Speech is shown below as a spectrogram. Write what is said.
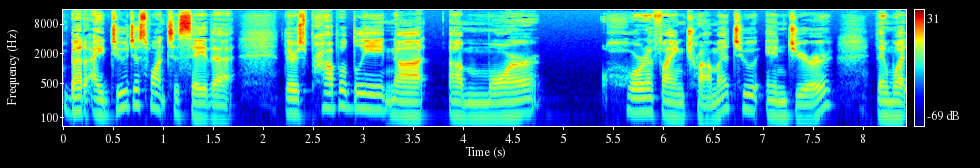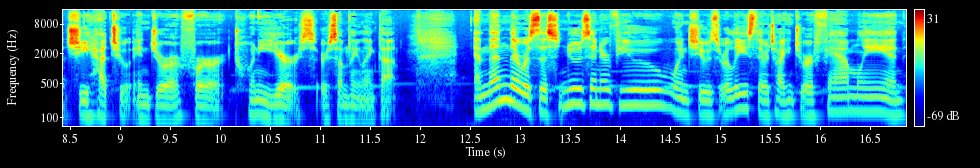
But I do just want to say that there's probably not a more horrifying trauma to endure than what she had to endure for 20 years or something like that. And then there was this news interview when she was released. They were talking to her family, and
